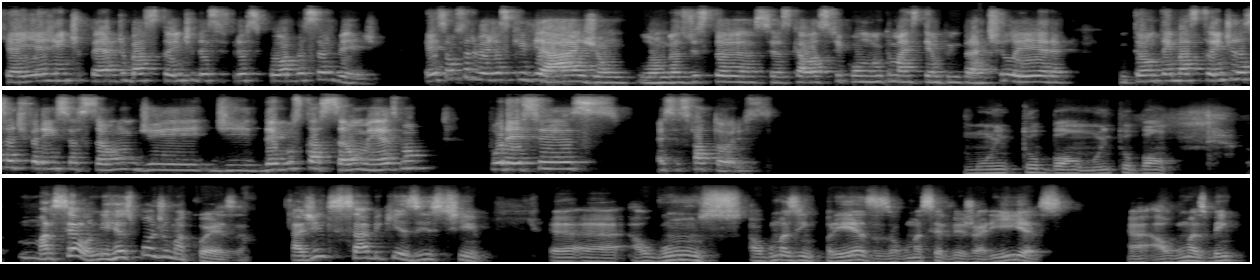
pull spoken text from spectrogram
que aí a gente perde bastante desse frescor da cerveja. Essas são cervejas que viajam longas distâncias, que elas ficam muito mais tempo em prateleira. Então, tem bastante dessa diferenciação de, de degustação mesmo por esses, esses fatores. Muito bom, muito bom. Marcelo, me responde uma coisa. A gente sabe que existe é, alguns, algumas empresas, algumas cervejarias algumas bem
